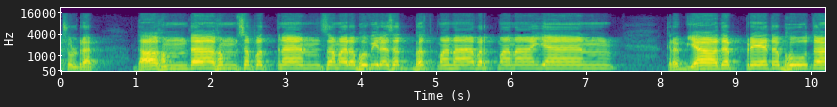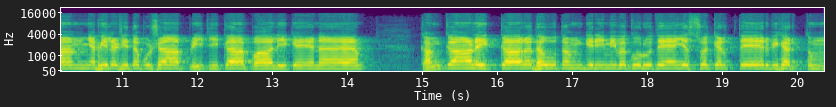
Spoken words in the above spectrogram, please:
சொல்கிறார் தாகம் தாகம் சபத்னான் சமரபுவிலசத்பத்மனாவர்த்மனாயான் கிரவ்யாத பிரேதபூதான்யபிலஷிதபுஷா பிரீத்திகா பாலிகேன கங்காளைக்காரதௌதம் கிரிமிவ குருதே யஸ்வகர்த்தேர்விகர்த்தும்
